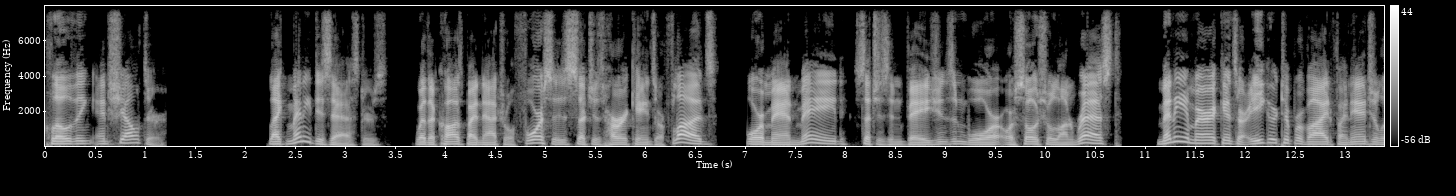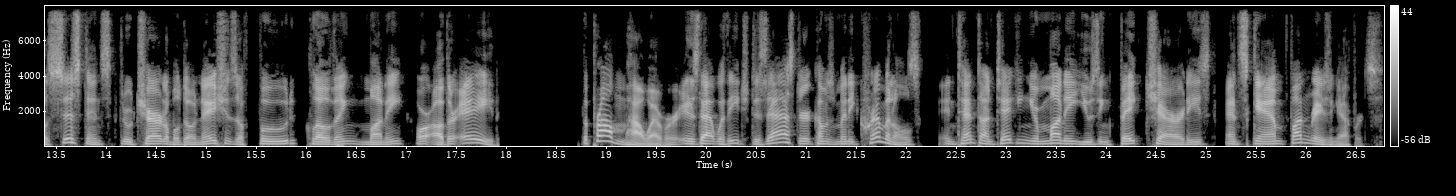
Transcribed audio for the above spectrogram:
clothing, and shelter. Like many disasters, whether caused by natural forces such as hurricanes or floods, or man made, such as invasions and war or social unrest, many Americans are eager to provide financial assistance through charitable donations of food, clothing, money, or other aid. The problem, however, is that with each disaster comes many criminals intent on taking your money using fake charities and scam fundraising efforts.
